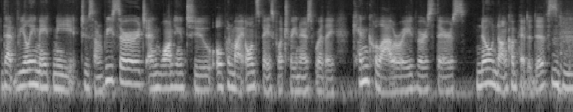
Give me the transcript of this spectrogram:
that really made me do some research and wanting to open my own space for trainers where they can collaborate versus there's no non competitives. Mm-hmm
